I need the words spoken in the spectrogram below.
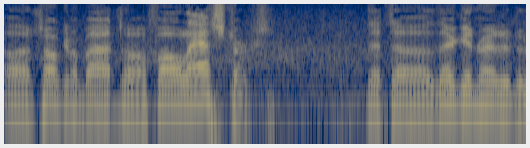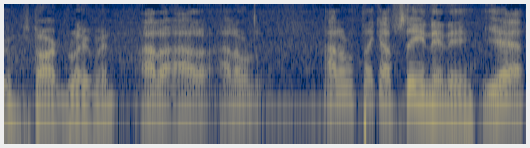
uh, talking about uh, fall asters that uh, they're getting ready to start blooming. I don't, I, don't- I don't I don't think I've seen any yet.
